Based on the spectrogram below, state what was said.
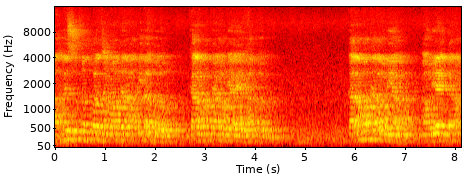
আহলে সুন্নাত ওয়াল জামাতের আকীদা হলো কারামাতে আউলিয়া একাত্তর কারামাতে আউলিয়া আউলিয়া কেরাম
